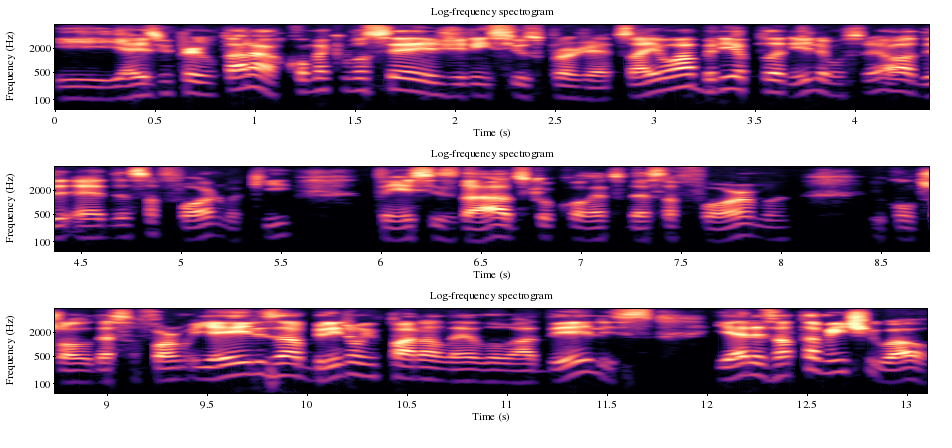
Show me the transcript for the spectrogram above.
e aí eles me perguntaram, ah, como é que você gerencia os projetos? Aí eu abri a planilha, mostrei, ó, oh, é dessa forma aqui, tem esses dados que eu coleto dessa forma, eu controlo dessa forma. E aí eles abriram em paralelo a deles e era exatamente igual.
